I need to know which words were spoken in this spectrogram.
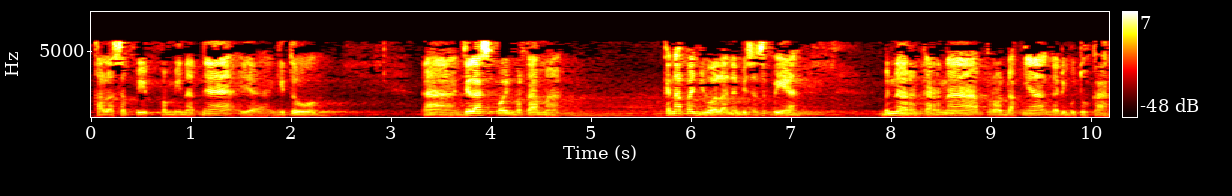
kalau sepi peminatnya ya gitu. Nah, jelas poin pertama. Kenapa jualannya bisa sepi ya? Benar karena produknya nggak dibutuhkan.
